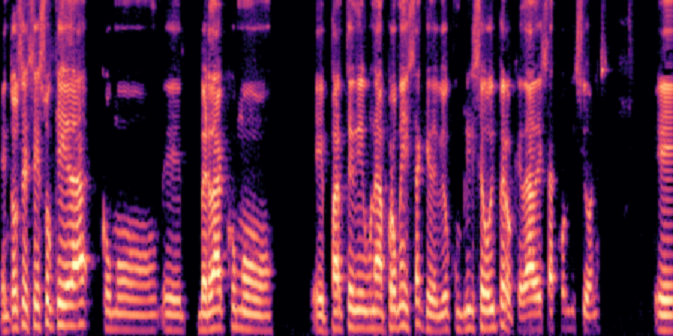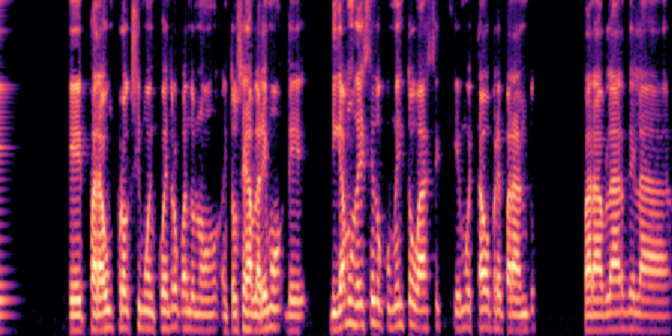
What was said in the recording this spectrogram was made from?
Entonces eso queda como, eh, ¿verdad? Como eh, parte de una promesa que debió cumplirse hoy, pero que da de esas condiciones eh, para un próximo encuentro cuando no, entonces hablaremos de, digamos, de ese documento base que hemos estado preparando para hablar de la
